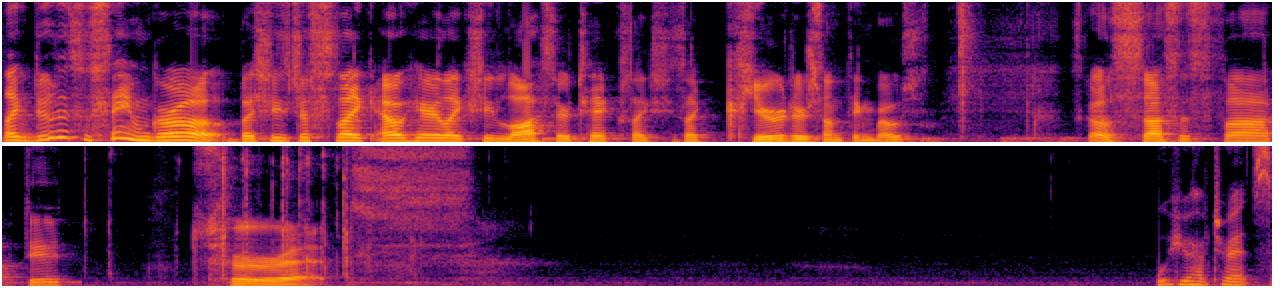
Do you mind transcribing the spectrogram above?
Like, dude, it's the same girl, but she's just like out here like she lost her tics, like she's like cured or something, bro. She, this girl's sus as fuck, dude. Tourette's. Who have Tourette's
